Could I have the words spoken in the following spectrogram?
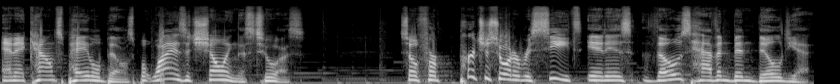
and accounts payable bills. But why is it showing this to us? So for purchase order receipts, it is those haven't been billed yet.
